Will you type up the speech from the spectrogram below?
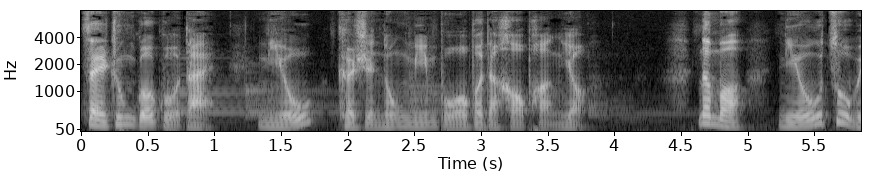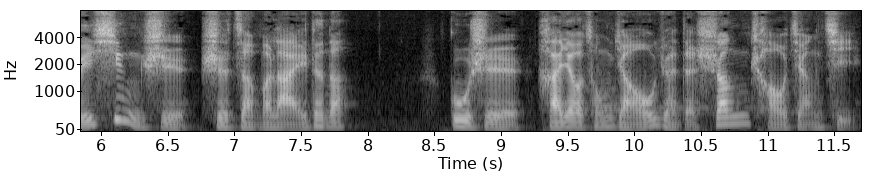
在中国古代，牛可是农民伯伯的好朋友。那么，牛作为姓氏是怎么来的呢？故事还要从遥远的商朝讲起。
